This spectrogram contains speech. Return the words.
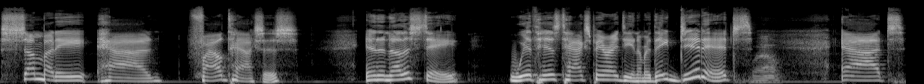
somebody had filed taxes in another state with his taxpayer ID number. They did it Wow. at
